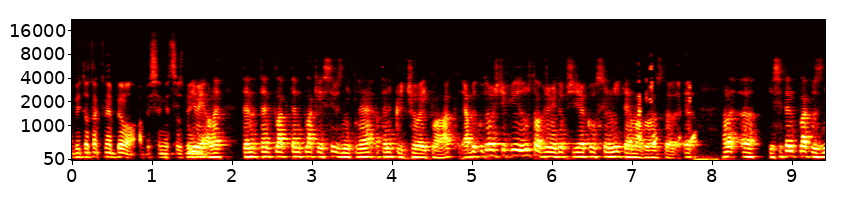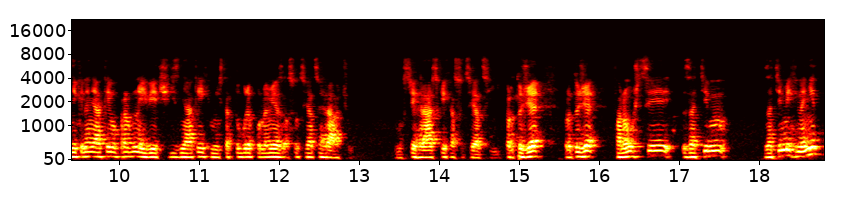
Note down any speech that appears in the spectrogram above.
aby to tak nebylo, aby se něco změnilo. ale ten, ten, tlak, ten tlak, jestli vznikne, a ten klíčový tlak, já bych u toho ještě chvíli zůstal, protože mi to přijde jako silný téma. Ale uh, jestli ten tlak vznikne nějaký opravdu největší z nějakých míst, tak to bude podle mě z asociace hráčů. z těch hráčských asociací, protože, protože fanoušci zatím, zatím jich není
